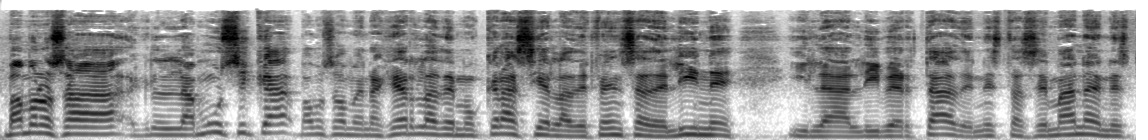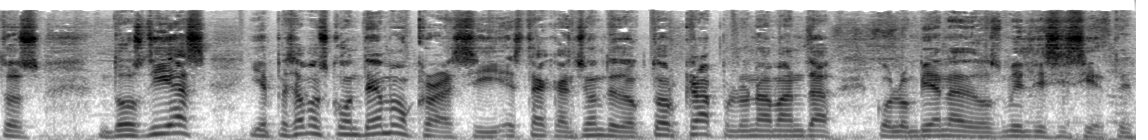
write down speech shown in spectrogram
Vámonos a la música, vamos a homenajear la democracia, la defensa del INE y la libertad en esta semana, en estos dos días. Y empezamos con Democracy, esta canción de Dr. Crapple, una banda colombiana de 2017.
